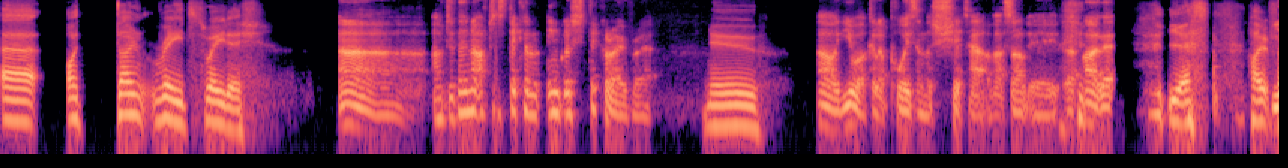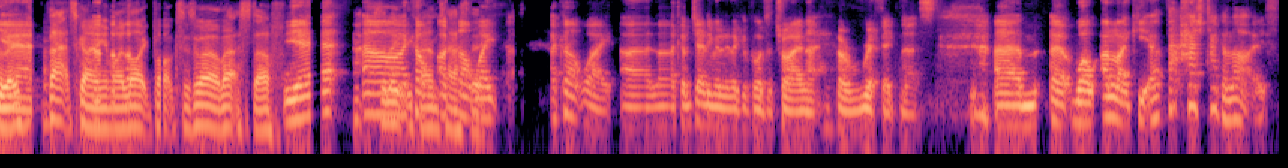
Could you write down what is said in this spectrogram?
uh, I don't read Swedish. uh, oh, did they not have to stick an English sticker over it? No. Oh, you are going to poison the shit out of us, aren't you? Uh, oh, Yes, hopefully Yeah. that's going in my like box as well. That stuff. yeah. Oh, I Absolutely can't, I can't fantastic. wait. I can't wait. Uh, like I'm genuinely looking forward to trying that horrificness. Um, uh, well, unlike you, uh, that hashtag alive.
